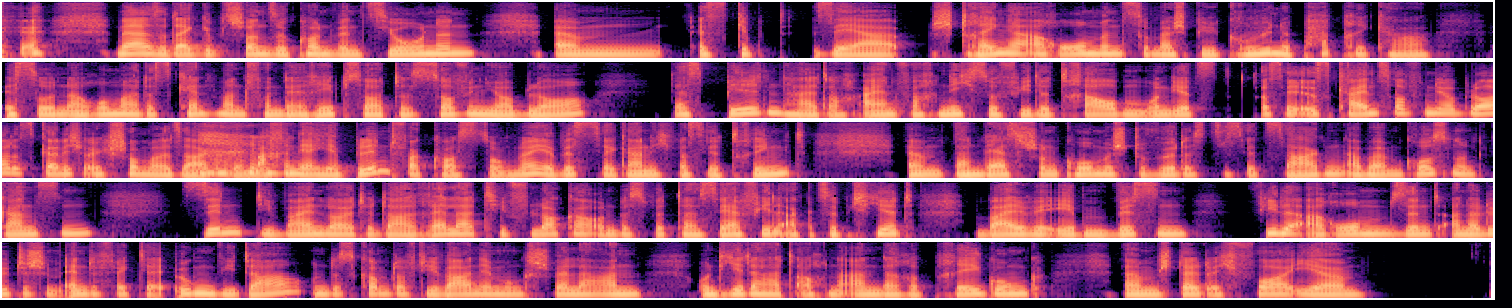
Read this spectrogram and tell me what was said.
Na, also da gibt es schon so Konventionen. Ähm, es gibt sehr strenge Aromen, zum Beispiel grüne Paprika ist so ein Aroma, das kennt man von der Rebsorte Sauvignon Blanc das bilden halt auch einfach nicht so viele Trauben. Und jetzt, das hier ist kein Sauvignon Blanc, das kann ich euch schon mal sagen. Wir machen ja hier Blindverkostung, ne? Ihr wisst ja gar nicht, was ihr trinkt. Ähm, dann wäre es schon komisch, du würdest das jetzt sagen. Aber im Großen und Ganzen sind die Weinleute da relativ locker und es wird da sehr viel akzeptiert, weil wir eben wissen, viele Aromen sind analytisch im Endeffekt ja irgendwie da und es kommt auf die Wahrnehmungsschwelle an und jeder hat auch eine andere Prägung. Ähm, stellt euch vor, ihr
